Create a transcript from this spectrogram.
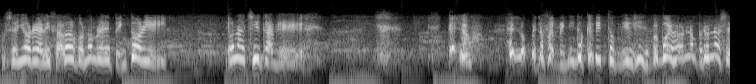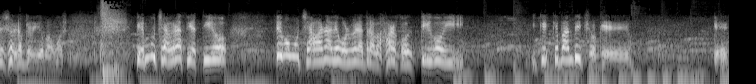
un señor realizador con nombre de pintor y, a una chica que, que es lo, menos femenino que he visto en mi vida. Bueno, no, pero no es eso lo que digo. Que muchas gracias, tío. Tengo mucha ganas de volver a trabajar contigo y, y que, me han dicho que, que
